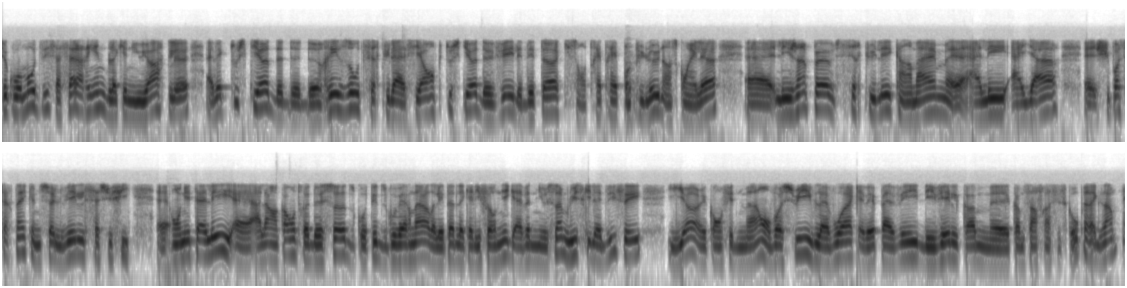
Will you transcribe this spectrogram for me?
M. Cuomo dit ça sert à rien de bloquer New York là, avec tout ce qu'il y a de, de, de réseaux de circulation, puis tout ce qu'il y a de villes et d'États qui sont très, très populeux dans ce coin-là. Euh, les gens peuvent circuler quand même, euh, aller ailleurs. Euh, je suis pas certain qu'une seule ville, ça suffit. Euh, on est allé à l'encontre de ça du côté du gouverneur de l'État de la Californie, Gavin Newsom. Lui, ce qu'il a dit, c'est il y a un confinement. On va suivre la voie qu'avaient pavé des villes comme, comme San Francisco, par exemple,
